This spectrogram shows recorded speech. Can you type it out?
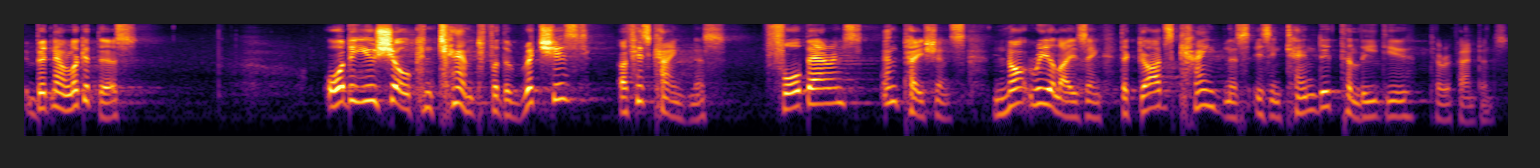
But now look at this. Or do you show contempt for the riches of his kindness? Forbearance, and patience, not realizing that God's kindness is intended to lead you to repentance.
